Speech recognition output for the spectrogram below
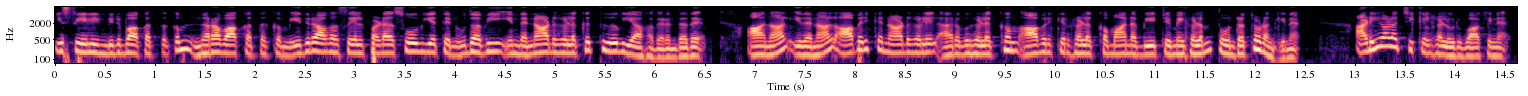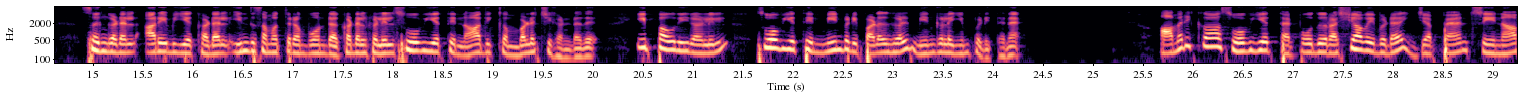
இஸ்ரேலின் விரிவாக்கத்துக்கும் நிறவாக்கத்துக்கும் எதிராக செயல்பட சோவியத்தின் உதவி இந்த நாடுகளுக்கு தேவையாகவிருந்தது. ஆனால் இதனால் ஆப்பிரிக்க நாடுகளில் அரபுகளுக்கும் ஆப்பிரிக்கர்களுக்குமான வேற்றுமைகளும் தோன்றத் தொடங்கின. அடையாளச் சிக்கல்கள் உருவாகின. செங்கடல் அரேபிய கடல் இந்து சமுத்திரம் போன்ற கடல்களில் சோவியத்தின் ஆதிக்கம் வளர்ச்சி கண்டது. இப்பகுதிகளில் சோவியத்தின் மீன்பிடி படகுகள் மீன்களையும் பிடித்தன. அமெரிக்கா சோவியத் தற்போது ரஷ்யாவை விட ஜப்பான் சீனா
